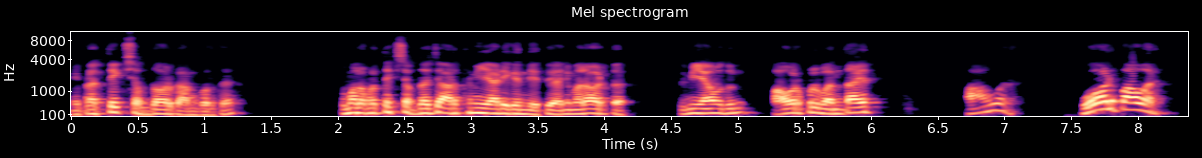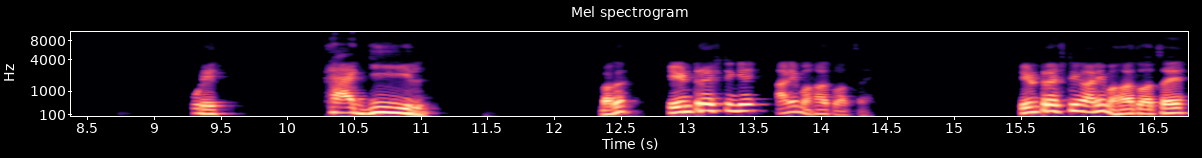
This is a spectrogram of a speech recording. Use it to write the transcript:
मी प्रत्येक शब्दावर काम करतोय. तुम्हाला प्रत्येक शब्दाचा अर्थ मी या ठिकाणी देतोय आणि मला वाटतं तुम्ही यामधून पॉवरफुल बनतायत. पॉवर वर्ड पॉवर पुढे. फॅगिल बघा इंटरेस्टिंग आहे आणि महत्वाचं आहे. इंटरेस्टिंग आणि महत्वाचं आहे.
